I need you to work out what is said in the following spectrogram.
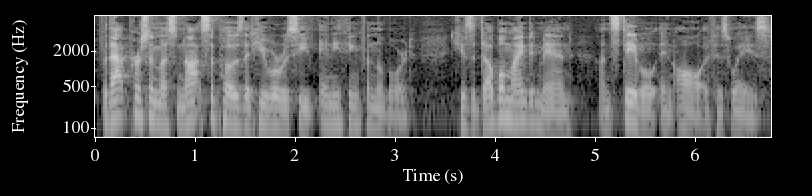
For that person must not suppose that he will receive anything from the Lord. He is a double minded man unstable in all of his ways.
